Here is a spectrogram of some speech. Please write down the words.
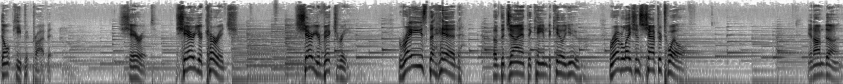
don't keep it private. Share it. Share your courage. Share your victory. Raise the head of the giant that came to kill you. Revelations chapter 12. And I'm done.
